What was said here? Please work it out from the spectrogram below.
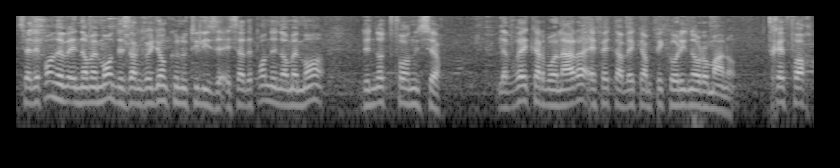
ça dépend énormément des ingrédients qu'on utilise et ça dépend énormément de notre fournisseur. La vraie carbonara est faite avec un pecorino romano, très fort.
